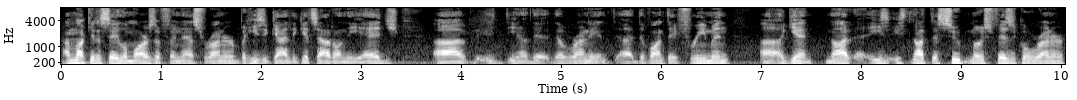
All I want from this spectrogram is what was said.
I'm not going to say Lamar's a finesse runner, but he's a guy that gets out on the edge. Uh, you know, they, will run in uh, Freeman. Uh, again, not he's, he's not the soup most physical runner.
